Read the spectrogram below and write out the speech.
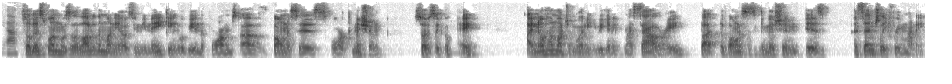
Yeah. So this one was a lot of the money I was going to be making would be in the forms of bonuses or commission. So I was like, mm-hmm. okay, I know how much I'm going to be getting for my salary, but the bonuses and commission is essentially free money.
